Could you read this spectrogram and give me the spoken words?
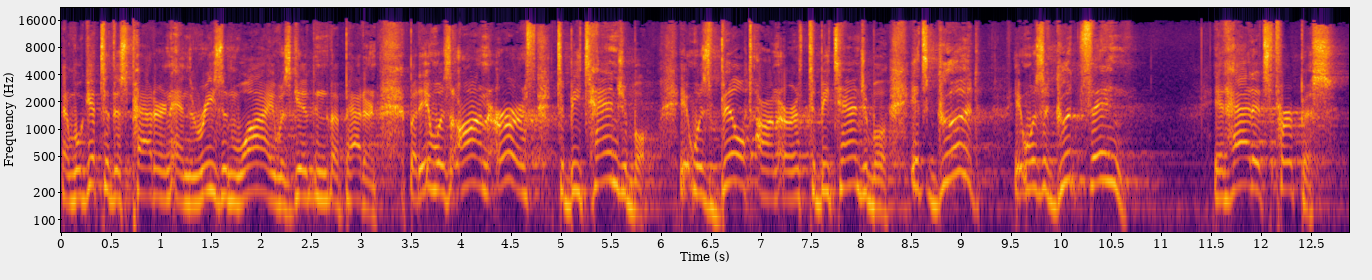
And we'll get to this pattern and the reason why it was given a pattern. But it was on earth to be tangible. It was built on earth to be tangible. It's good. It was a good thing. It had its purpose.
